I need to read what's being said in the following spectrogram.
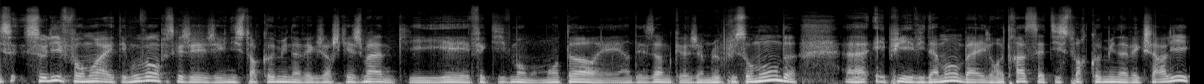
ce livre pour moi a été émouvant parce que j'ai une histoire commune avec Georges Kejman qui est effectivement mon mentor et un des hommes que j'aime le plus au monde. Euh, et puis évidemment, bah, il retrace cette histoire commune avec Charlie.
